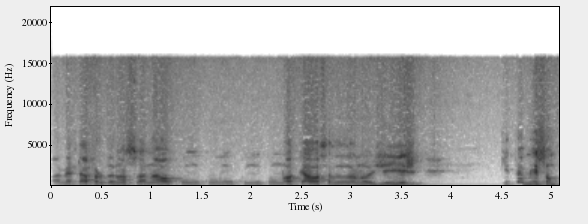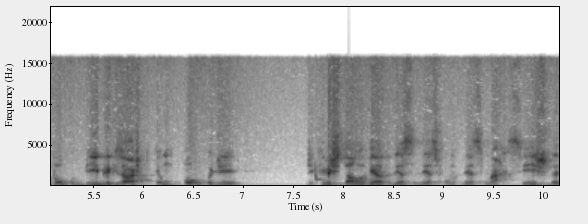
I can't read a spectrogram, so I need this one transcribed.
Uma metáfora do nacional com, com, com, com local, essas analogias, que também são um pouco bíblicas, eu acho que tem um pouco de, de cristão dentro desse, desse, desse marxista,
